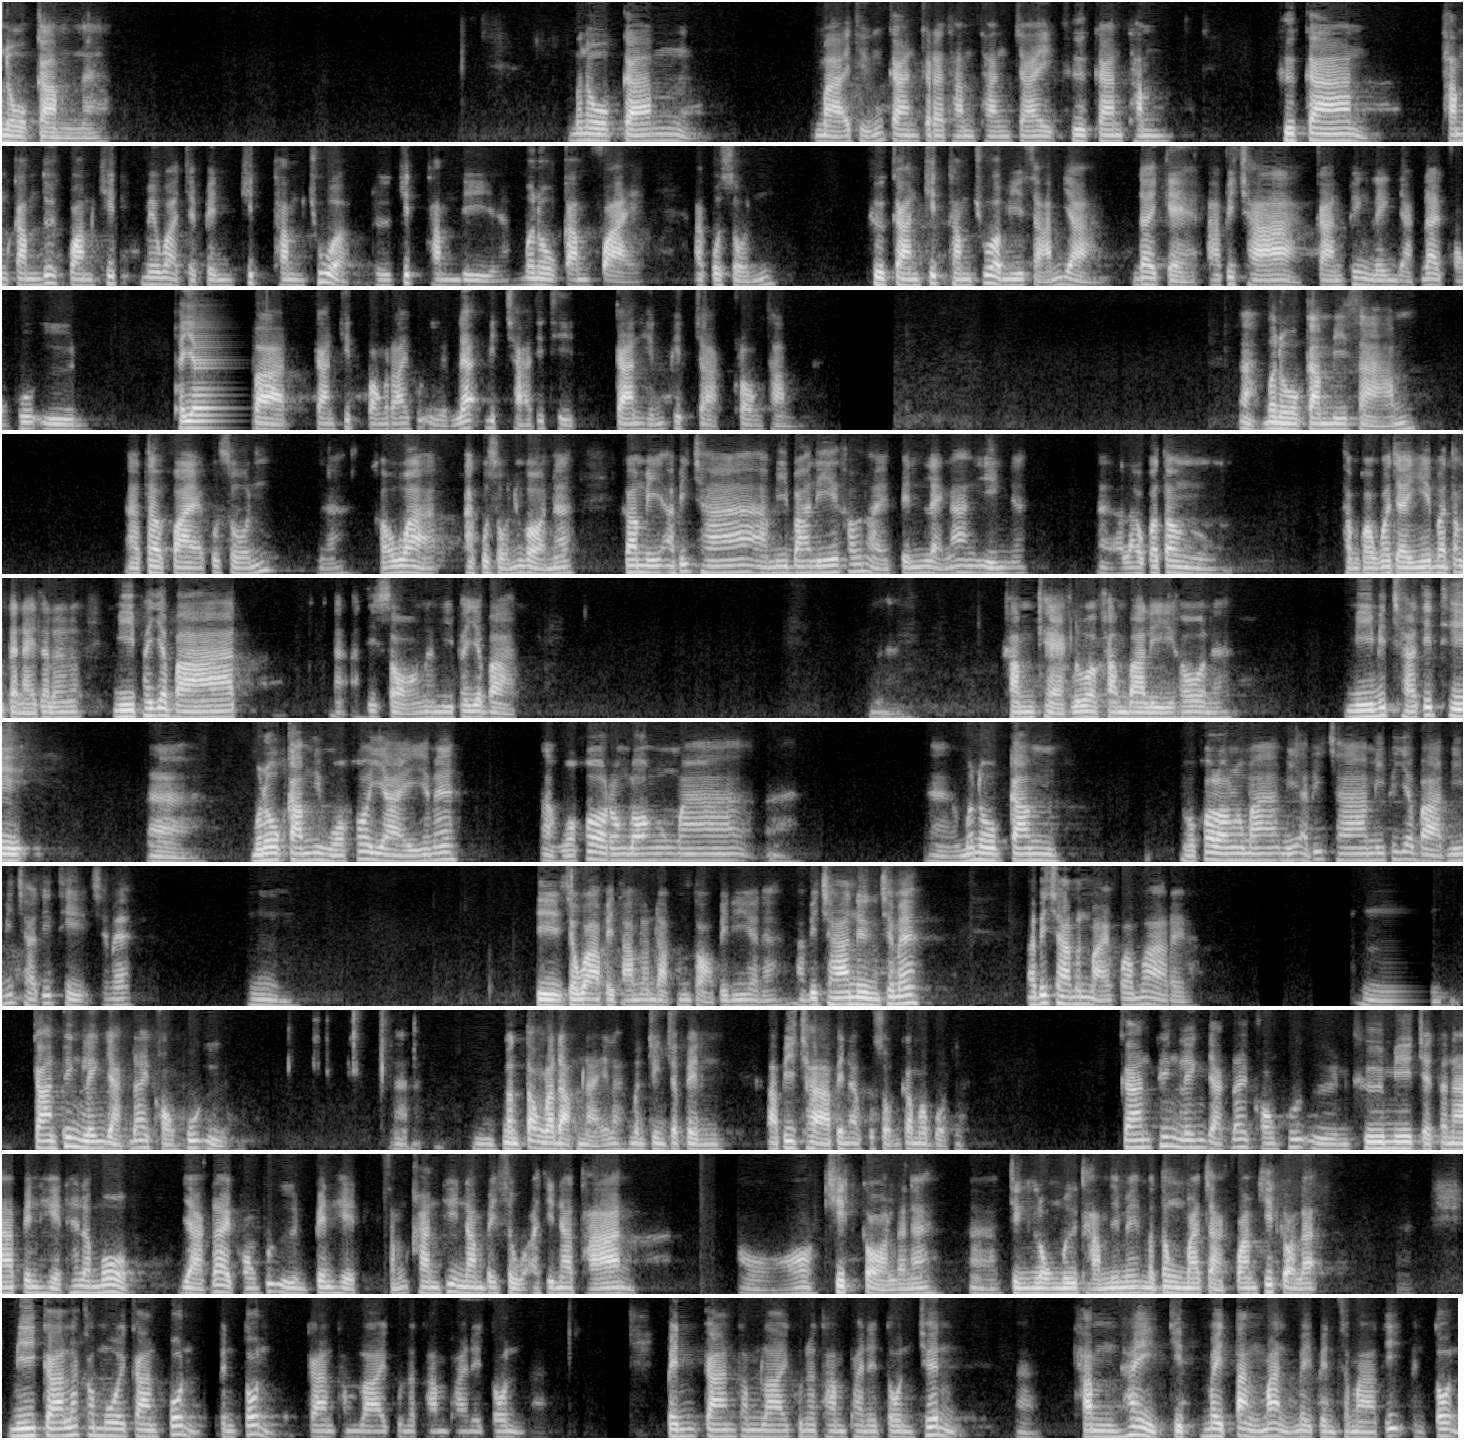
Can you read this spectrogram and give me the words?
มโนกรรมนะ มโนกรรม หมายถึงการกระทำทางใจคือการทำคือการทำกรรมด้วยความคิดไม่ว่าจะเป็นคิดทำชั่ว หรือคิดทำดีนะมโนกรรมฝ่ายอากุศล คือการคิดทำชั่วมีสามอย่าง ได้แก่อภิชา การเพ่งเล็งอยากได้ของผู้อื่น พยาบาทการคิดปองร้ายผู้อื่น และมิจฉาทิฏฐิการเห็นผิดจากครองธรรม อะมโนกรรมมีสามอะถ้าฝ่ายอกุศลนะเขาว่าอากุศลก่อนนะก็มีอภิชามีบาลีเขาหน่อยเป็นแหล่งอ้างอิงนะะเราก็ต้องทำความเข้าใจอย่างนี้มาตั้งแต่ไหนแต่แล้วเนะมีพยาบาทอันที่สองนะมีพยาบาทนะคำแขกหรือว่าคำบาลีเขานะ มีมิจฉาทิฏฐิอ่ามโนกรรมนี่หัวข้อใหญ่ใช่ไหมอ่าหัวข้อรองรองลงมาอ่า มโนกรรมหัวข้อรองลงมา มีอภิชา มีพยาบาท มีมิจฉาทิฏฐิใช่ไหมอืมที่จะว่าไปตามลำดับต่อไปนี้นะ อภิชาหนึ่งใช่ไหมอภิชามันหมายความว่าอะไรนะการเพ่งเล็งอยากได้ของผู้อื่น มันต้องระดับไหนล่ะ มันจึงจะเป็นอภิชาเป็นอกุศลกรรมบทนะการเพ่งเล็งอยากได้ของผู้อื่น คือมีเจตนาเป็นเหตุให้ละโมบ อยากได้ของผู้อื่นเป็นเหตุสำคัญที่นำไปสู่อธินาทาน อ๋อ คิดก่อนแล้วนะจึงลงมือทำใช่ไหมมันต้องมาจากความคิดก่อนละ มีการลักขโมยการป้นเป็นต้น การทำลายคุณธรรมภายในตน เป็นการทำลายคุณธรรมภายในตน เช่นอ่าทำให้จิตไม่ตั้งมั่นไม่เป็นสมาธิเป็นต้น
